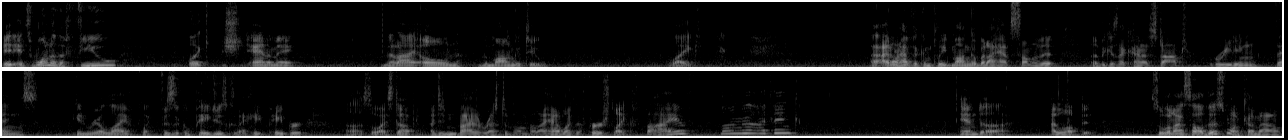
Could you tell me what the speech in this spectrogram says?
it it's one of the few, like anime, that I own the manga to. Like, I don't have the complete manga, but I have some of it uh, because I kind of stopped reading things in real life, like physical pages, because I hate paper. Uh, so I stopped. I didn't buy the rest of them, but I have like the first like five manga, I think. And uh, I loved it. So when I saw this one come out,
